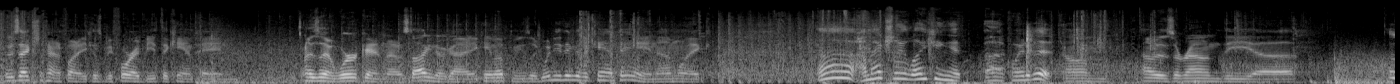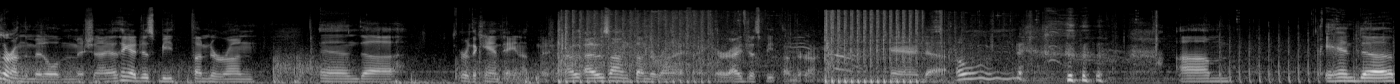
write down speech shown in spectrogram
it was actually kind of funny because before I beat the campaign, I was at work and I was talking to a guy and he came up to me. He's like, "What do you think of the campaign?" And I'm like, uh, "I'm actually liking it uh, quite a bit." Um, I was around the, uh, I was around the middle of the mission. I, think I just beat Thunder Run, and uh, or the campaign, not the mission. I was, I was on Thunder Run, I think, or I just beat Thunder Run, and uh, owned. um, and uh,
